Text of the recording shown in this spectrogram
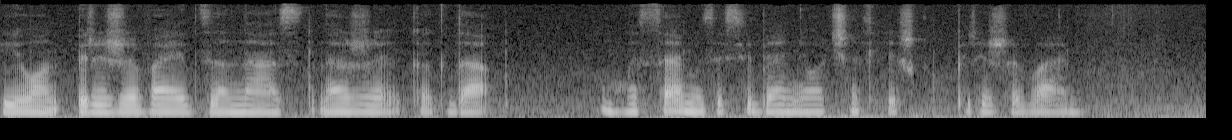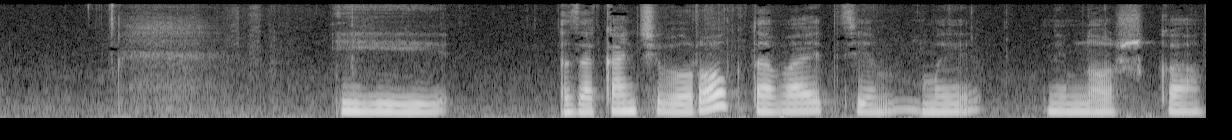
и он переживает за нас, даже когда мы сами за себя не очень слишком переживаем. И заканчивая урок, давайте мы немножко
